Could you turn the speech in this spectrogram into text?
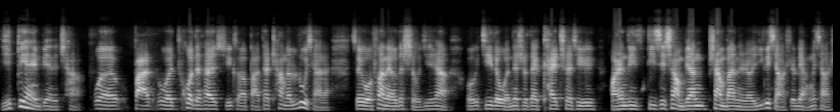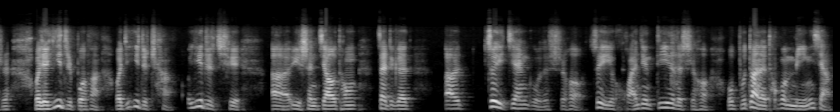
一遍一遍的唱。我把我获得他的许可，把他唱的录下来，所以我放在我的手机上。我记得我那时候在开车去华盛顿 DC 上边上班的时候，一个小时、两个小时，我就一直播放，我就一直唱，我一直去，呃，与神交通，在这个，呃。最艰苦的时候，最环境低的时候，我不断的通过冥想、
